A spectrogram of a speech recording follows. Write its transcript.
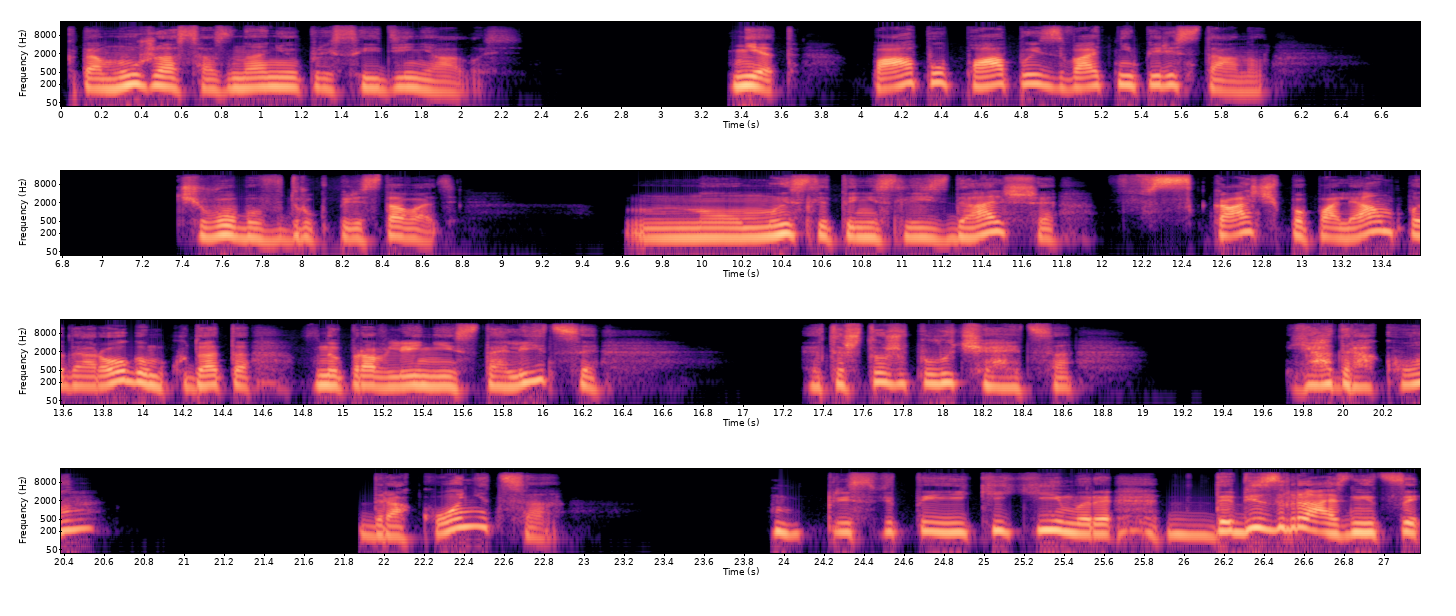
к тому же осознанию присоединялась. Нет, папу папой звать не перестану. Чего бы вдруг переставать? Но мысли-то неслись дальше, вскачь по полям, по дорогам, куда-то в направлении столицы. Это что же получается? Я дракон? Драконица? Пресвятые кикиморы, да без разницы,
